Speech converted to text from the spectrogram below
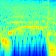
better.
